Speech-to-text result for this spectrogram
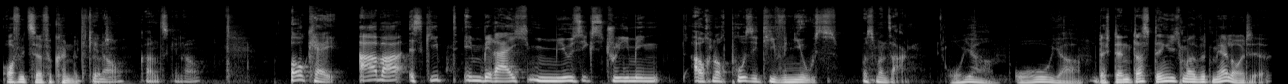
offiziell verkündet wird. Genau, ganz genau. Okay, aber es gibt im Bereich Music Streaming auch noch positive News, muss man sagen. Oh ja, oh ja. Denn das, denke ich mal, wird mehr Leute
